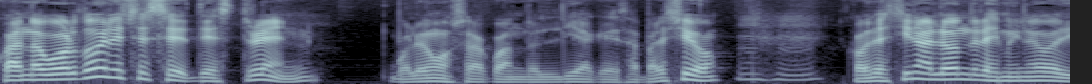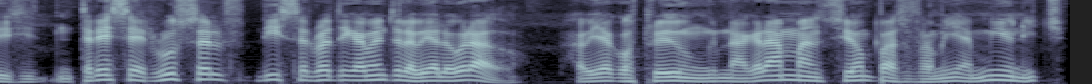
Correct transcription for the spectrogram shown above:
Cuando abordó el SS de Stren, volvemos a cuando el día que desapareció, con destino a Londres en 1913, Russell Diesel prácticamente lo había logrado. Había construido una gran mansión para su familia en Múnich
